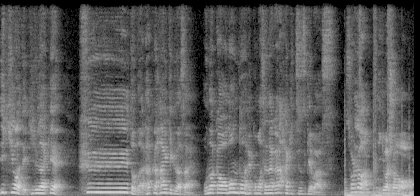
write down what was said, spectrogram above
息はできるだけふーっと長く吐いてください。お腹をどんどんへこませながら吐き続けます。それでは行きましょ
